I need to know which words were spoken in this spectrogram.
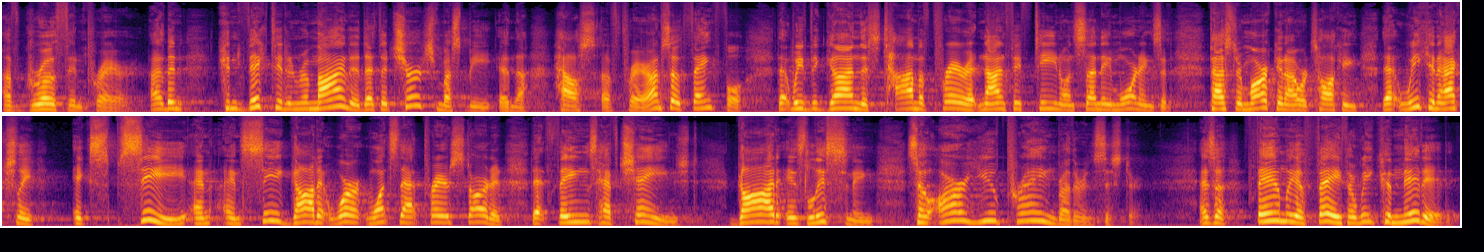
of growth in prayer. I've been convicted and reminded that the church must be in the house of prayer. I'm so thankful that we've begun this time of prayer at 9:15 on Sunday mornings and Pastor Mark and I were talking that we can actually see and, and see God at work once that prayer started, that things have changed. God is listening. So, are you praying, brother and sister? As a family of faith, are we committed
